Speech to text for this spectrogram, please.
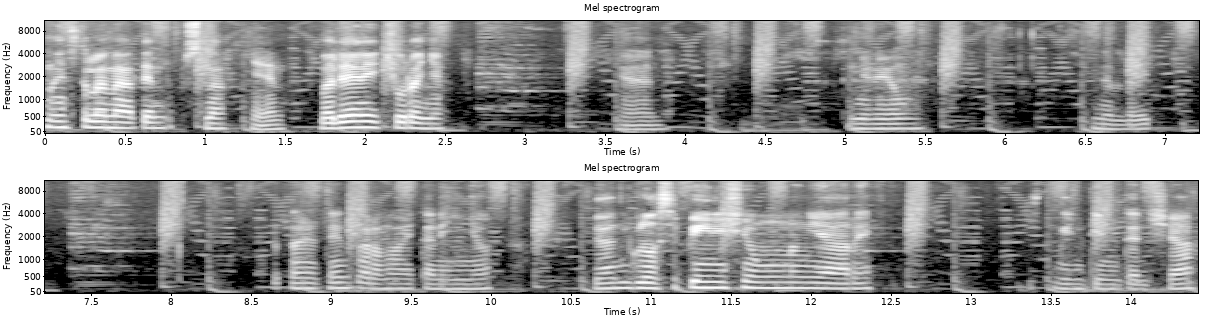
Na-install na natin tapos na. Yan. Bali yan itsura nya yan. Ito nyo yung signal light ito natin para makita ninyo. Yan glossy finish yung nangyari. Green tinted siya.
